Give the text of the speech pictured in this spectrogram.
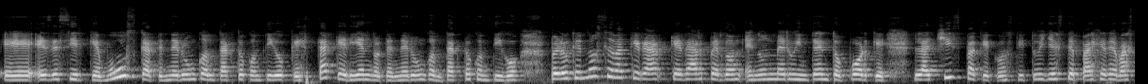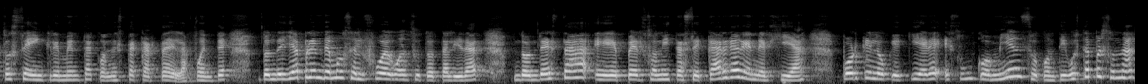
eh, es decir, que busca tener un contacto contigo, que está queriendo tener un contacto contigo, pero que no se va a quedar, perdón, en un mero intento, porque la chispa que constituye este paje de bastos se incrementa con esta carta de la fuente, donde ya prendemos el fuego en su totalidad, donde esta eh, personita se carga de energía, porque lo que quiere es un comienzo contigo. Esta persona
